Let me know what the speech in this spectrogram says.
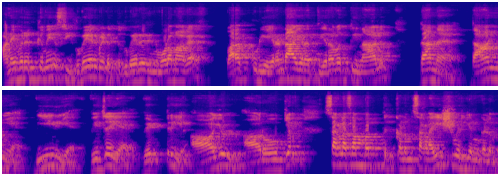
அனைவருக்குமே ஸ்ரீ குபேரவிடத்து குபேரரின் மூலமாக வரக்கூடிய இரண்டாயிரத்தி இருபத்தி நாலு தன தானிய வீரிய விஜய வெற்றி ஆயுள் ஆரோக்கியம் சகல சம்பத்துக்களும் சகல ஐஸ்வர்யங்களும்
